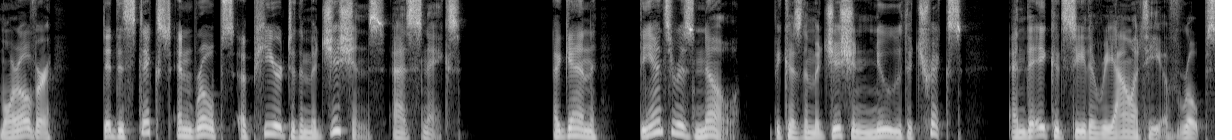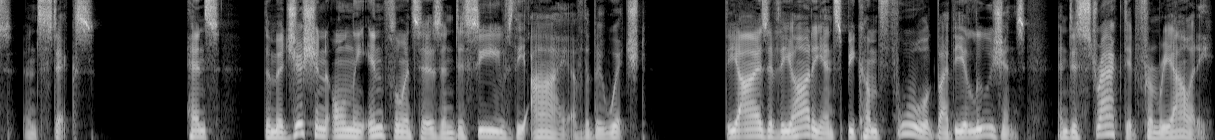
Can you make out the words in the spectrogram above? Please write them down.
Moreover, did the sticks and ropes appear to the magicians as snakes? Again, the answer is no, because the magician knew the tricks and they could see the reality of ropes and sticks. Hence, the magician only influences and deceives the eye of the bewitched. The eyes of the audience become fooled by the illusions and distracted from reality.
